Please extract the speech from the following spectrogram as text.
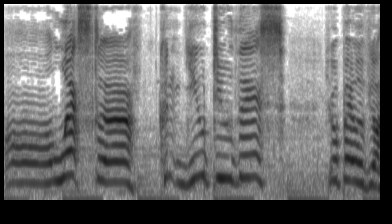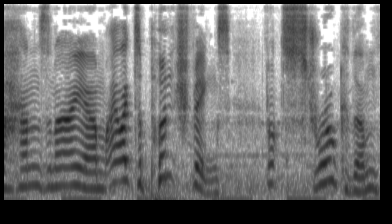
Oh, Lester, couldn't you do this? You're better with your hands than I am. I like to punch things, not stroke them.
